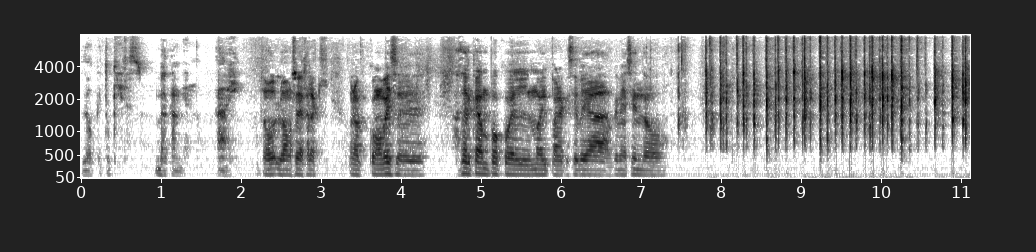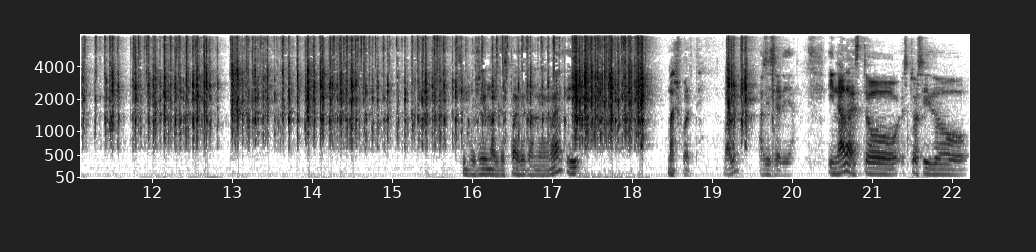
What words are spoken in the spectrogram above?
lo que tú quieras, va cambiando. Ahí, lo, lo vamos a dejar aquí. Bueno, como veis, eh, acerca un poco el móvil para que se vea que viene siendo si puséis más despacio también, ¿vale? Y más fuerte, ¿vale? Así sería. Y nada, esto, esto ha sido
